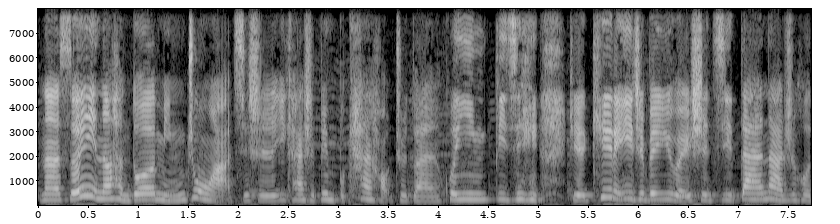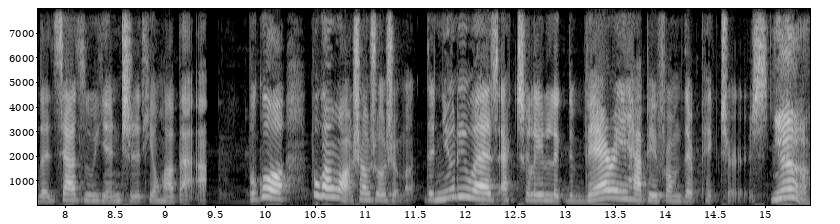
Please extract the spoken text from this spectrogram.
那所以呢，很多民众啊，其实一开始并不看好这段婚姻，毕竟这个 Kitty 一直被誉为是继戴安娜之后的家族颜值天花板啊。不过，不管网上说什么，the newlyweds actually looked very happy from their pictures. Yeah,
